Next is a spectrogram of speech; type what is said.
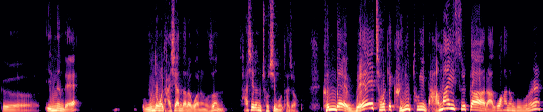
그 있는데 운동을 다시 한다라고 하는 것은 사실은 좋지 못하죠. 근데 왜 저렇게 근육통이 남아있을까라고 하는 부분을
